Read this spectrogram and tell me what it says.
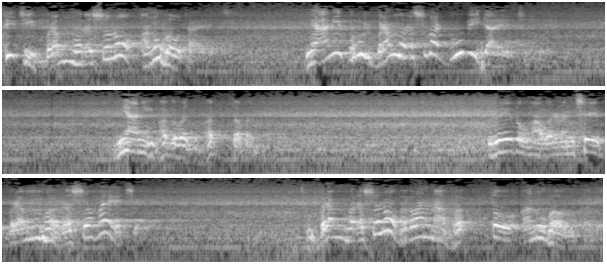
ભક્તિથી બ્રહ્મરસનો અનુભવ થાય જ્ઞાની પુરુષ બ્રહ્મરસમાં ડૂબી જાય છે. જ્ઞાની ભગવત ભક્ત બને. વેદોમાં વર્ણન છે બ્રહ્મ રસમય છે. બ્રહ્મ રસનો ભગવાનના ભક્તો અનુભવ કરે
